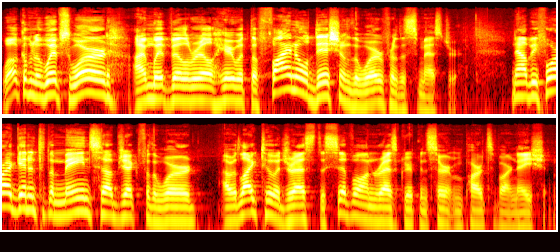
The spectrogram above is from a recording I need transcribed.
Welcome to Whip's Word. I'm Whip Villarreal here with the final edition of the Word for the semester. Now, before I get into the main subject for the Word, I would like to address the civil unrest grip in certain parts of our nation.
